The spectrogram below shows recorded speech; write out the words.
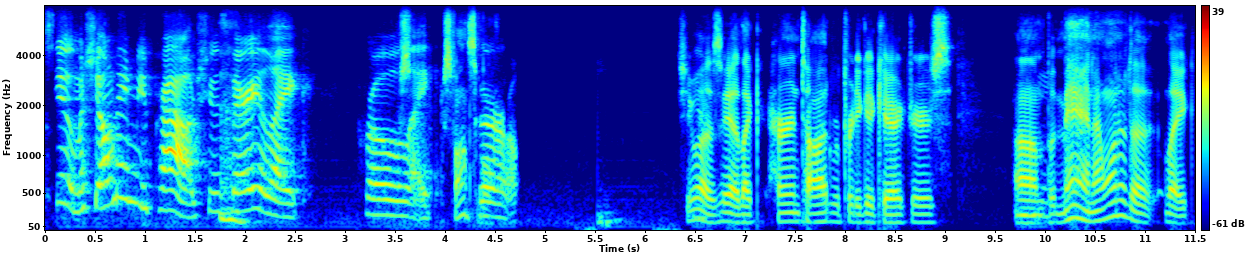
so too. Michelle made me proud. She was very like pro like Responsible. girl. She was, yeah. Like her and Todd were pretty good characters. Um, Mhm. but man, I wanted to like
